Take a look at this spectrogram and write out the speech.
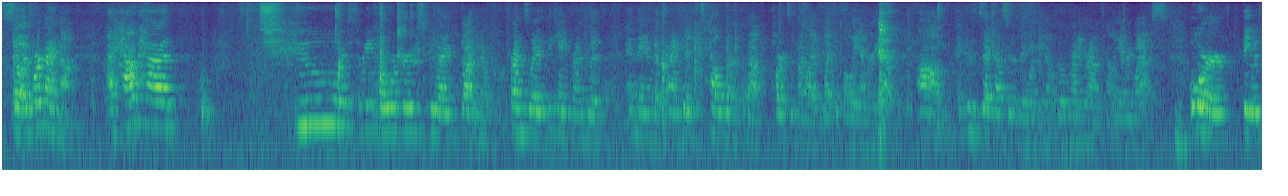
So at work, I am not. I have had two or three coworkers who I got, you know, friends with, became friends with, and they ended up, and I did tell them about parts of my life, like the polyamory. Um, because I trusted that they wouldn't, you know, go running around telling everyone else. Or they would,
